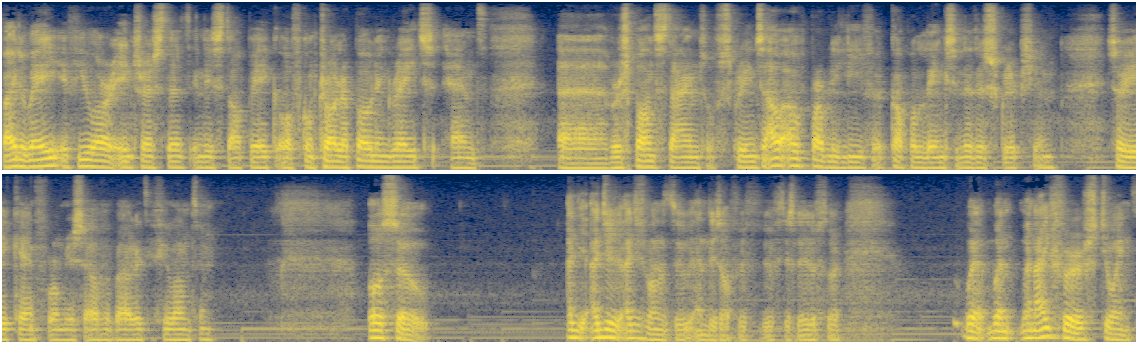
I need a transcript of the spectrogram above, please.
By the way, if you are interested in this topic of controller polling rates and uh, response times of screens, I'll, I'll probably leave a couple links in the description so you can inform yourself about it if you want to. Also, I, I just I just wanted to end this off with, with this little story. When when when I first joined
